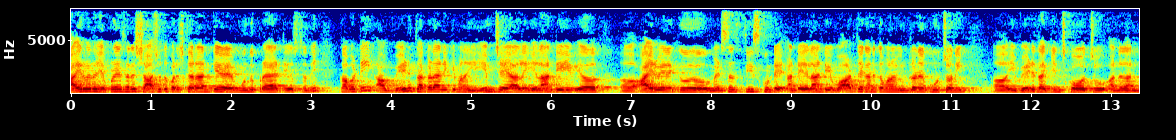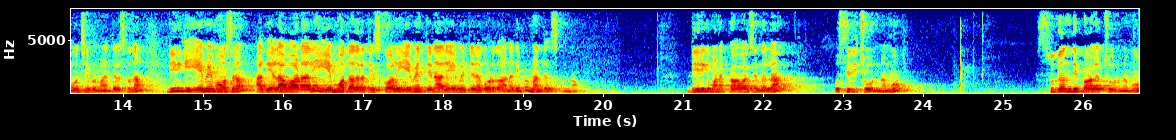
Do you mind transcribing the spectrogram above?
ఆయుర్వేదం ఎప్పుడైనా సరే శాశ్వత పరిష్కారానికే ముందు ప్రయారిటీ వస్తుంది. కాబట్టి ఆ వేడి తగ్గడానికి మనం ఏం చేయాలి? ఎలాంటి ఆయుర్వేదిక్ మెడిసిన్స్ తీసుకుంటే అంటే ఎలాంటి వాడితే కనుక మనం ఇంట్లోనే కూర్చొని ఈ వేడి తగ్గించుకోవచ్చు అనే దాని గురించి ఇప్పుడు మనం తెలుసుకుందాం. దీనికి ఏమేమి అవసరం? అది ఎలా వాడాలి? ఏ మోతాదులో తీసుకోవాలి? ఏమేమి తినాలి? ఏమేమి తినకూడదు అన్నది ఇప్పుడు మనం తెలుసుకుందాం. దీనికి మనకు కావాల్సిందల్లా ఉసిరి చూర్ణము సుగంధి పాల చూర్ణము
